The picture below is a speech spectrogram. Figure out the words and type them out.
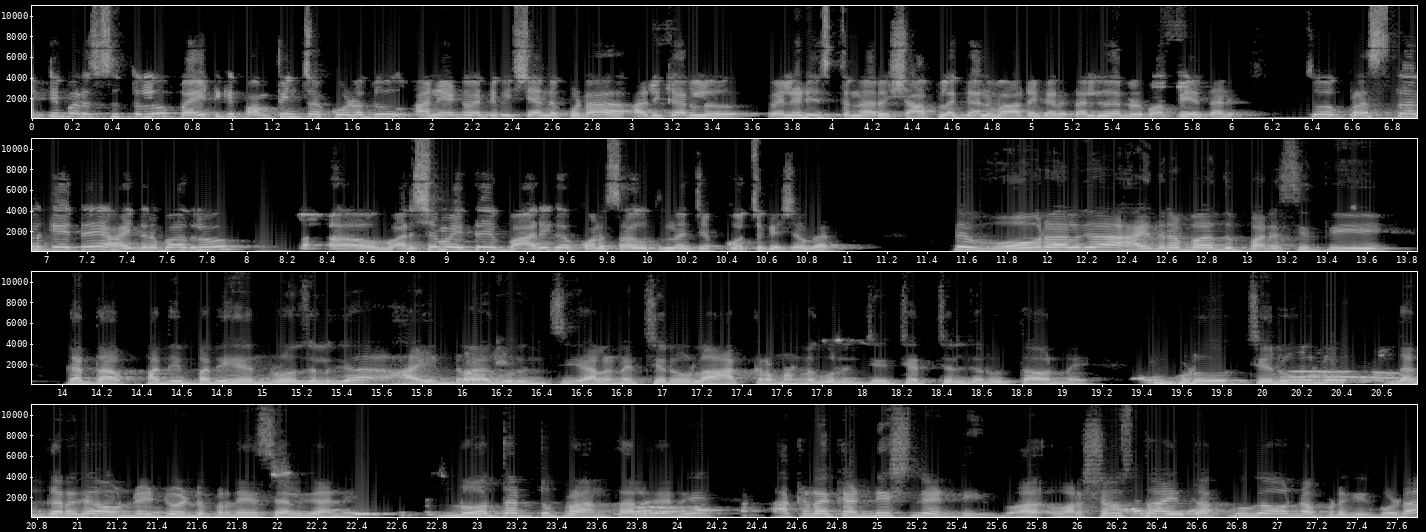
ఎట్టి పరిస్థితుల్లో బయటికి పంపించకూడదు అనేటువంటి విషయాన్ని కూడా అధికారులు వెల్లడిస్తున్నారు. షాప్లకు కానీ వాటికి కానీ తల్లిదండ్రులు పంపించదని సో ప్రస్తుతానికైతే హైదరాబాద్లో వర్షం అయితే భారీగా కొనసాగుతుందని చెప్పుకోవచ్చు కేశవ్ గారు. అంటే ఓవరాల్గా హైదరాబాద్ పరిస్థితి గత పది పదిహేను రోజులుగా హైడ్రా గురించి అలానే చెరువుల ఆక్రమణల గురించి చర్చలు జరుగుతూ ఉన్నాయి. ఇప్పుడు చెరువులు దగ్గరగా ఉండేటువంటి ప్రదేశాలు కానీ లోతట్టు ప్రాంతాలు కానీ అక్కడ కండిషన్ ఏంటి? వర్షం స్థాయి తక్కువగా ఉన్నప్పటికీ కూడా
